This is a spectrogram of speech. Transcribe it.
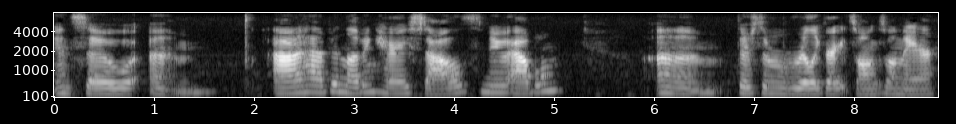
And so um, I have been loving Harry Styles' new album. Um, there's some really great songs on there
